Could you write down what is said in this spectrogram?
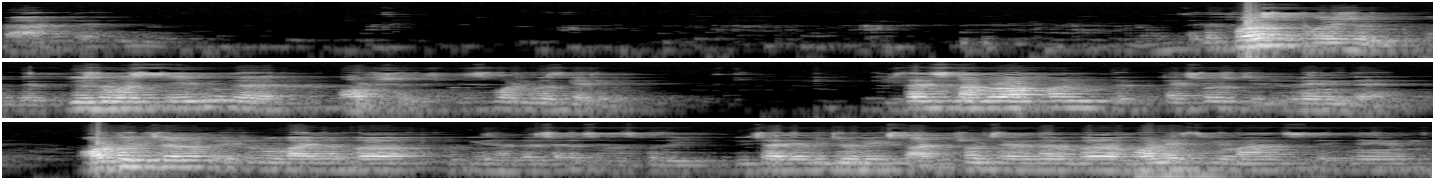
back there. In the first version, the user was saving the options, this is what he was getting. That's number often the text was remaining there. Auto recharge of Airtel mobile number, rupees 100 set up successfully. Recharge every two weeks, starting from 7 number, for next three months, nickname,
